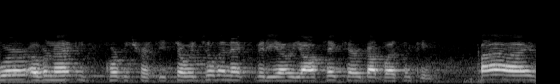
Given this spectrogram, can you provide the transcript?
We're overnight in Corpus Christi. So until the next video, y'all take care. God bless and peace. Bye.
